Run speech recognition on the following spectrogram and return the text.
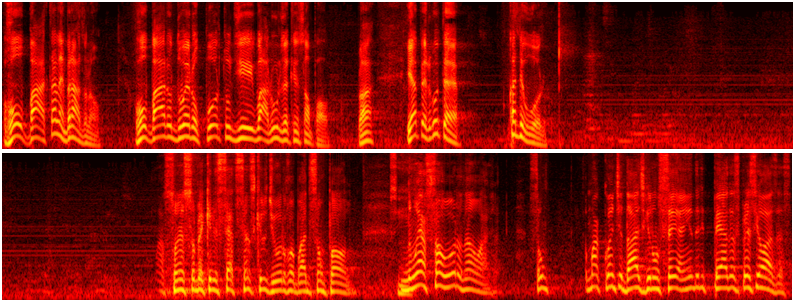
Roubar, está lembrado não? Roubaram do aeroporto de Guarulhos aqui em São Paulo. Tá? E a pergunta é, cadê o ouro? informações sobre aqueles 700 quilos de ouro roubado de São Paulo. Sim. Não é só ouro, não, Aja. São uma quantidade que não sei ainda de pedras preciosas.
